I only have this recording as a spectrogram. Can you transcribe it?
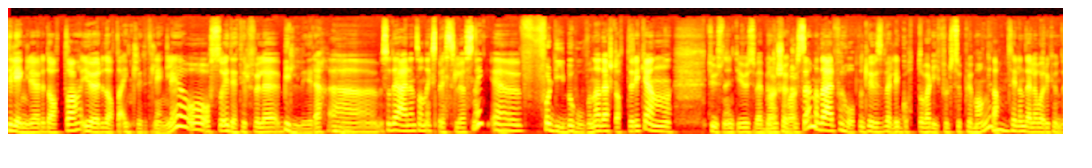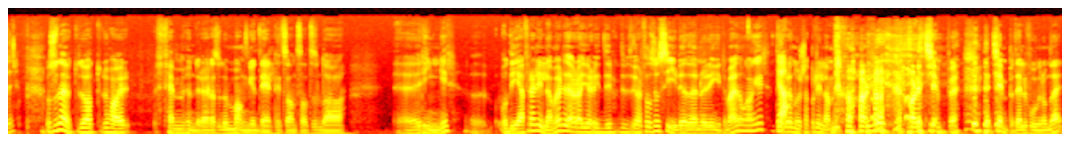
tilgjengeliggjøre data, gjøre data enklere tilgjengelig, og også i det tilfellet billigere. Mm. Så det er en sånn ekspressløsning eh, for de behovene. Det erstatter ikke en 1000 intervjus webundersøkelse, men det er forhåpentligvis et veldig godt og verdifullt supplement da, mm. til en del av våre kunder. Og så nevnte du at du har 500, altså du har mange deltidsansatte som da Eh, ringer. Og de er fra Lillehammer. I hvert fall så sier de det når de ringer til meg noen ganger. De er fra Norstat på Lillehammer. Har, har et kjempe, telefonrom der?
